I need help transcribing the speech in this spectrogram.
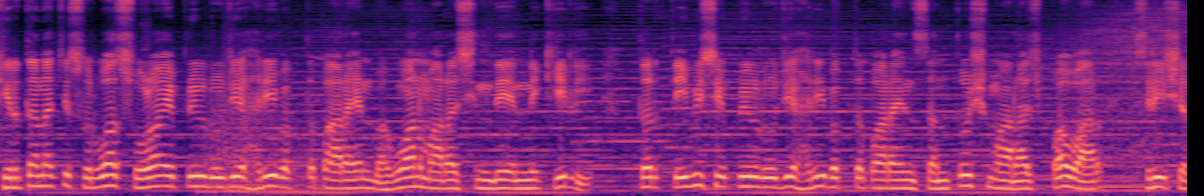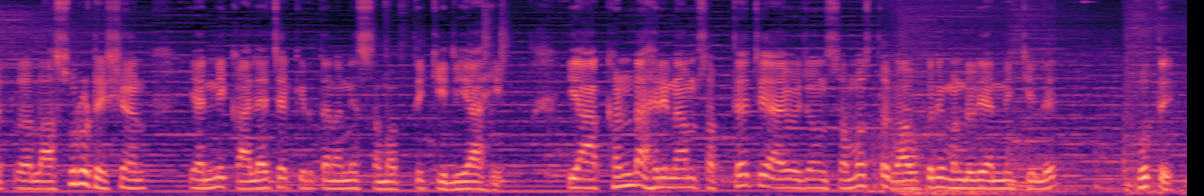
कीर्तनाची सुरुवात सोळा एप्रिल रोजी हरिभक्त पारायण भगवान महाराज शिंदे यांनी केली. तर तेवीस एप्रिल रोजी हरिभक्त पारायण संतोष महाराज पवार श्री क्षेत्र लासूर ठेशन यांनी काल्याच्या कीर्तनाने समाप्ती केली आहे. या अखंड हरिनाम सप्त्याचे आयोजन समस्त गावकरी मंडळी यांनी केले होते.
